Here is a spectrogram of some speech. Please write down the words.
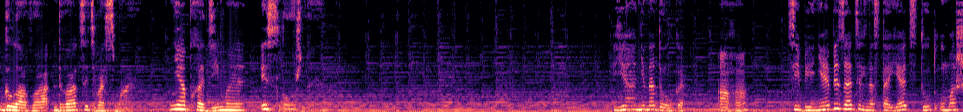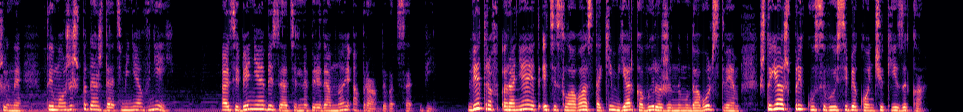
Глава 28. Необходимое и сложное. Я ненадолго. Ага. Тебе не обязательно стоять тут у машины. Ты можешь подождать меня в ней. А тебе не обязательно передо мной оправдываться, Ви. Ветров роняет эти слова с таким ярко выраженным удовольствием, что я аж прикусываю себе кончик языка.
